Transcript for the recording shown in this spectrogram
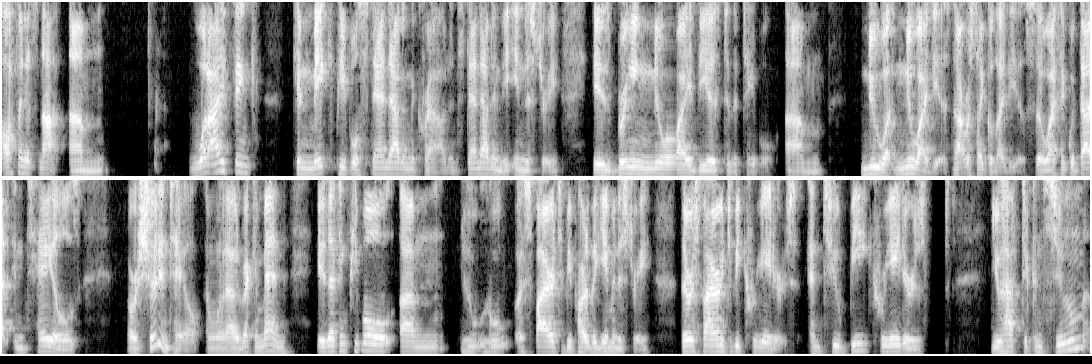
Often it's not. Um, what I think can make people stand out in the crowd and stand out in the industry is bringing new ideas to the table. Um, new new ideas, not recycled ideas. So I think what that entails, or should entail, and what I would recommend is I think people um, who who aspire to be part of the game industry, they're aspiring to be creators, and to be creators, you have to consume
